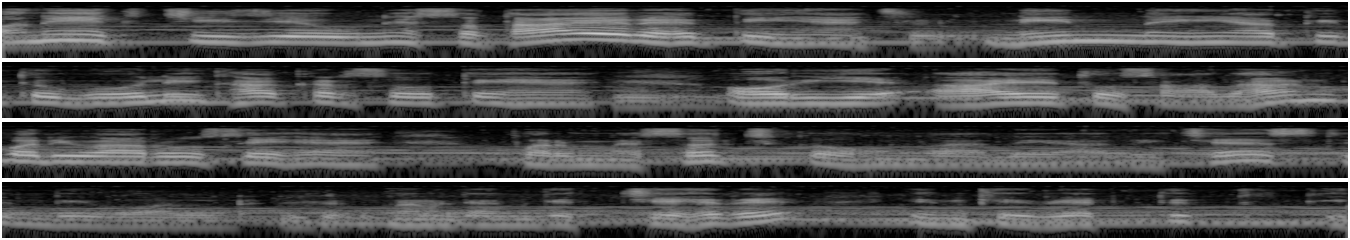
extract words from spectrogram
अनेक चीज़ें उन्हें सताए रहती हैं। नींद नहीं आती तो गोली खाकर सोते हैं। हम्म, और ये आए तो साधारण परिवारों से हैं पर मैं सच कहूँगा they are richest in the world मैंने कहा इनके चेहरे इनके व्यक्तित्व की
